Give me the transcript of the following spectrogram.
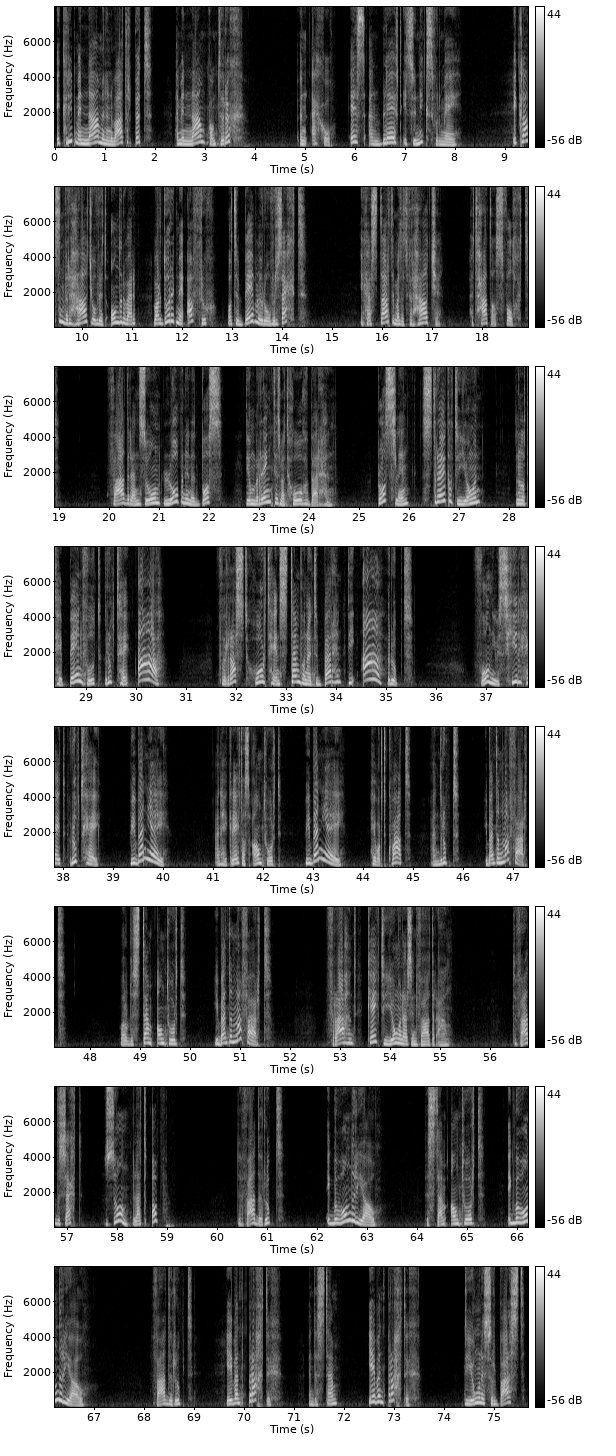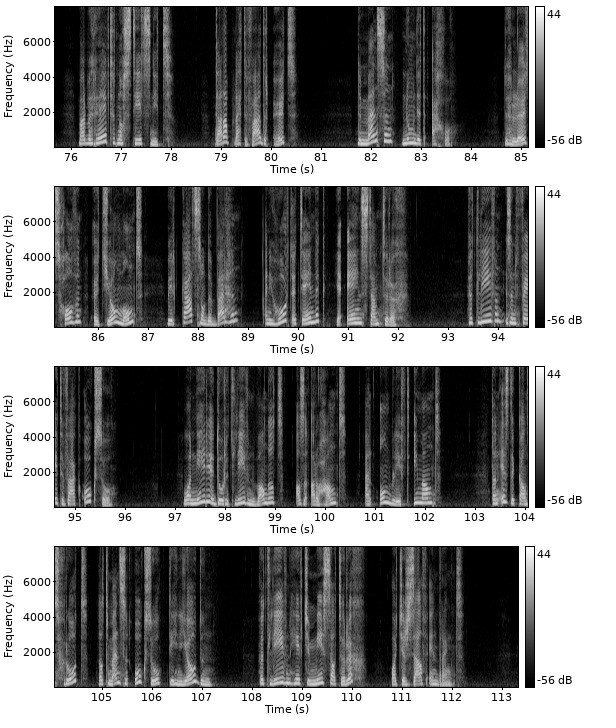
Ik riep mijn naam in een waterput en mijn naam kwam terug. Een echo is en blijft iets unieks voor mij. Ik las een verhaaltje over dit onderwerp, waardoor ik mij afvroeg wat de Bijbel erover zegt. Ik ga starten met het verhaaltje. Het gaat als volgt. Vader en zoon lopen in het bos, die omringd is met hoge bergen. Plotseling struikelt de jongen en omdat hij pijn voelt, roept hij Ah! Verrast hoort hij een stem vanuit de bergen die Ah roept. Vol nieuwsgierigheid roept hij: Wie ben jij? En hij krijgt als antwoord: Wie ben jij? Hij wordt kwaad en roept: Je bent een lafaard. Waarop de stem antwoordt: Je bent een lafaard. Vragend kijkt de jongen naar zijn vader aan. De vader zegt: Zoon, let op. De vader roept: Ik bewonder jou. De stem antwoordt: Ik bewonder jou. Vader roept: Jij bent prachtig. En de stem: Jij bent prachtig. De jongen is verbaasd, maar begrijpt het nog steeds niet. Daarop legt de vader uit: De mensen noemen dit echo. De geluidsgolven uit jouw mond weerkaatsen op de bergen en je hoort uiteindelijk je eigen stem terug. Het leven is in feite vaak ook zo. Wanneer je door het leven wandelt als een arrogant en onbeleefd iemand, dan is de kans groot dat mensen ook zo tegen jou doen. Het leven heeft je meestal terug wat je er zelf inbrengt.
